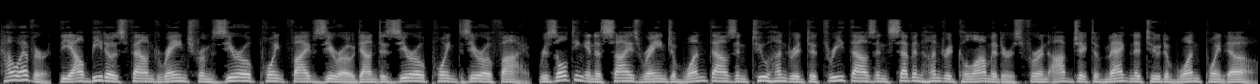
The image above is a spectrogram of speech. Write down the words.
However, the albedos found range from 0.50 down to 0.05, resulting in a size range of 1,200 to 3,700 km for an object of magnitude of 1.0.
